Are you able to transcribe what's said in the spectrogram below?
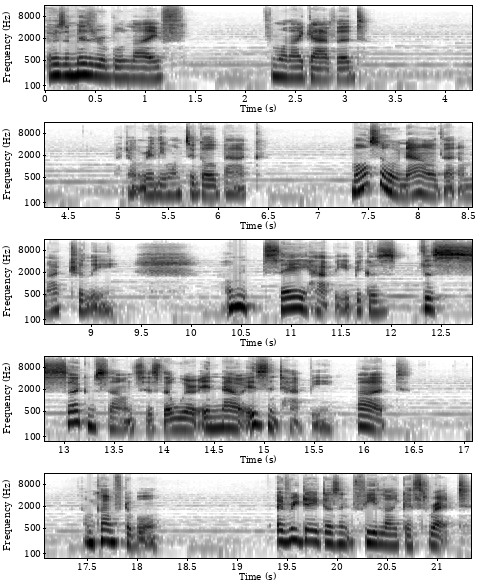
it was a miserable life, from what I gathered. I don't really want to go back. More so now that I'm actually, I wouldn't say happy because the circumstances that we're in now isn't happy, but I'm comfortable. Every day doesn't feel like a threat.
